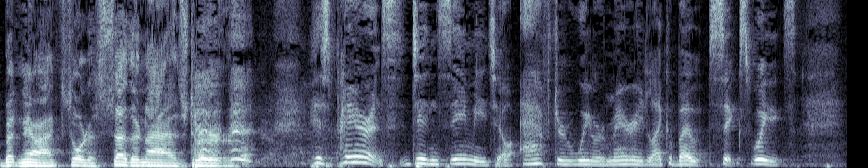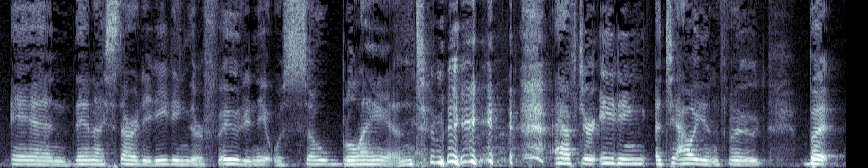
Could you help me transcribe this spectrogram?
but now I've sort of southernized her. His parents didn't see me till after we were married, like about six weeks. And then I started eating their food, and it was so bland to me after eating Italian food. But,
